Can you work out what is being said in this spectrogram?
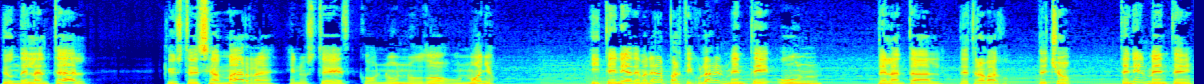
de un delantal que usted se amarra en usted con un nudo o un moño. Y tenía de manera particular en mente un delantal de trabajo. De hecho, tenía en mente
